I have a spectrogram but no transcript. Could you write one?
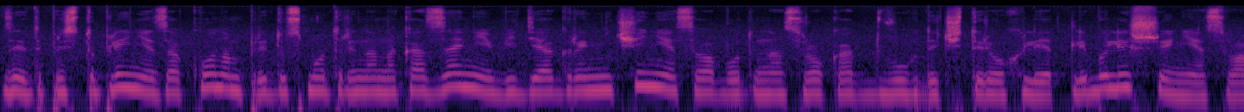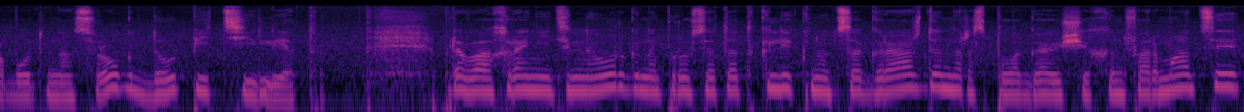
За это преступление законом предусмотрено наказание в виде ограничения свободы на срок от 2 до 4 лет, либо лишения свободы на срок до 5 лет. Правоохранительные органы просят откликнуться граждан, располагающих информацией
